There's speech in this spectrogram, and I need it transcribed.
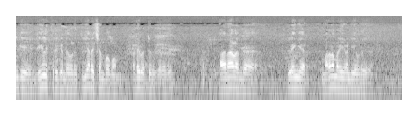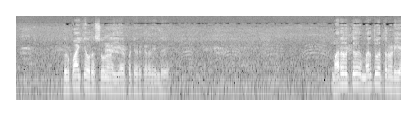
இங்கு நிகழ்த்திருக்கின்ற ஒரு துயர சம்பவம் நடைபெற்றிருக்கிறது. அதனால் அந்த இளைஞர் மரணமடைய வேண்டிய ஒரு துருப்பாக்கிய ஒரு சூழ்நிலை ஏற்பட்டு இருக்கிறது என்று மருத்துவ மருத்துவத்தினுடைய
